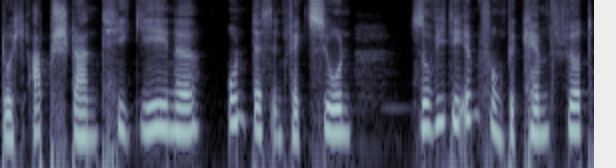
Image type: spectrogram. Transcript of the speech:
durch Abstand, Hygiene und Desinfektion sowie die Impfung bekämpft wird,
